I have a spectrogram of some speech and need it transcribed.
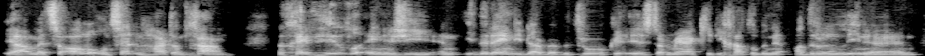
ja, met z'n allen ontzettend hard aan het gaan. Dat geeft heel veel energie. En iedereen die daarbij betrokken is, daar merk je, die gaat op een adrenaline. En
